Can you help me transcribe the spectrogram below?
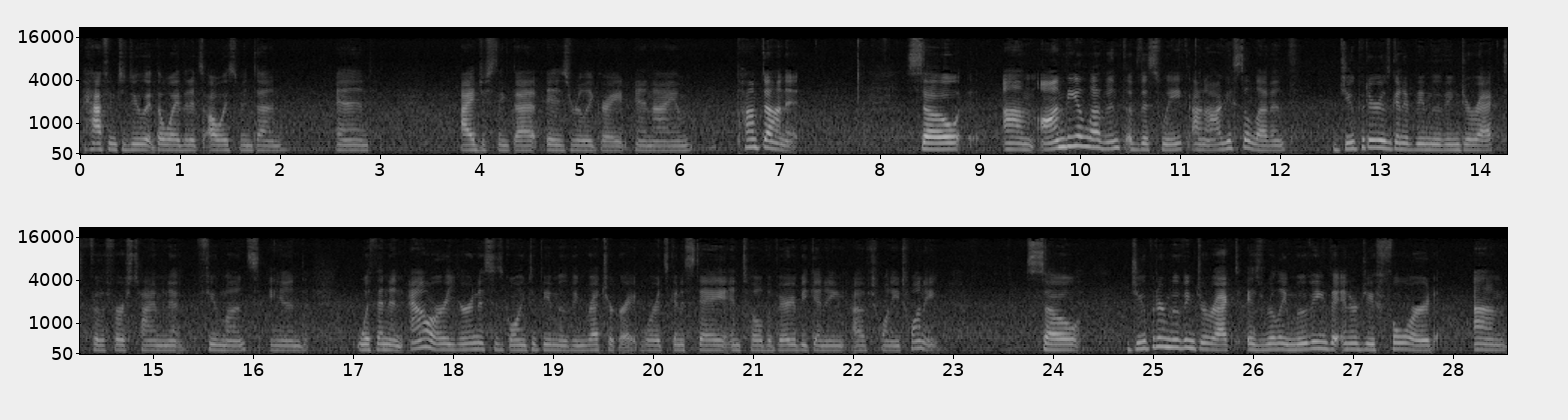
having to do it the way that it's always been done. And I just think that is really great, and I am pumped on it. So, um, on the 11th of this week, on August 11th, Jupiter is going to be moving direct for the first time in a few months, and within an hour, Uranus is going to be moving retrograde, where it's going to stay until the very beginning of 2020. So, Jupiter moving direct is really moving the energy forward um,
